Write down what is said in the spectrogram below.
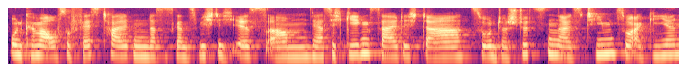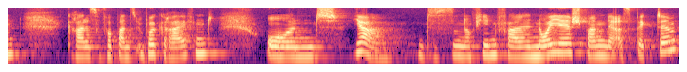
Und können wir auch so festhalten, dass es ganz wichtig ist, ähm, ja, sich gegenseitig da zu unterstützen, als Team zu agieren, gerade so verbandsübergreifend. Und ja, das sind auf jeden Fall neue, spannende Aspekte.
